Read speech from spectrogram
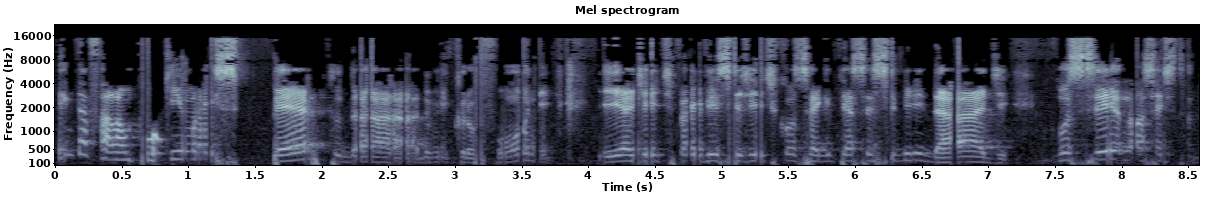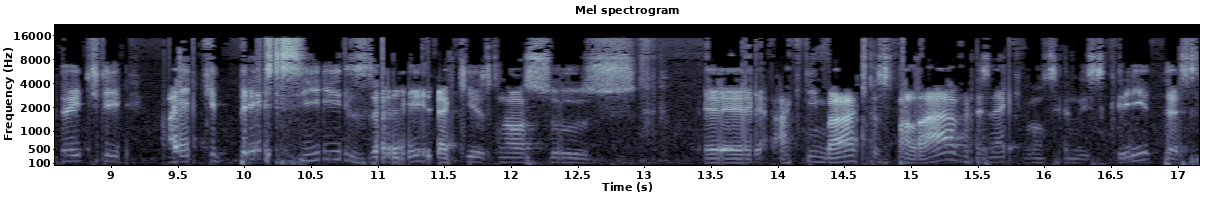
tenta falar um pouquinho mais perto da, do microfone e a gente vai ver se a gente consegue ter acessibilidade. Você, nossa estudante aí que precisa ler aqui os nossos é, aqui embaixo as palavras né, que vão sendo escritas.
